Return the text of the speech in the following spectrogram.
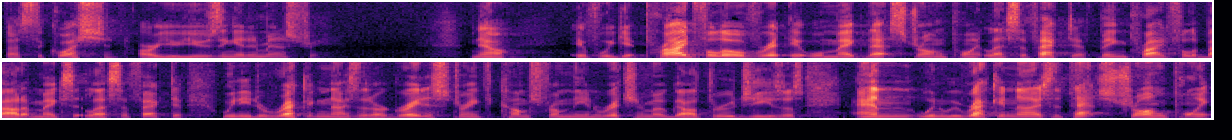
That's the question. Are you using it in ministry? Now, if we get prideful over it, it will make that strong point less effective. Being prideful about it makes it less effective. We need to recognize that our greatest strength comes from the enrichment of God through Jesus. And when we recognize that that strong point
